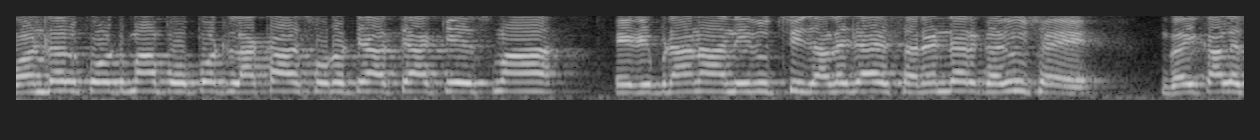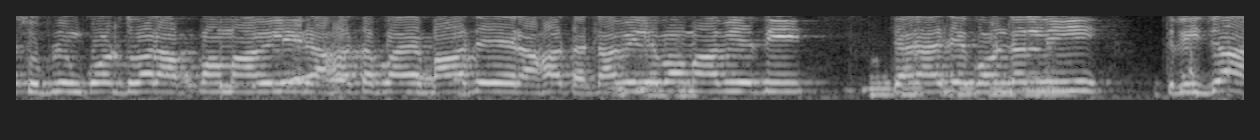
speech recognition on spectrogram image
ગોંડલ કોર્ટમાં પોપટ લાખા સોરઠિયા ત્યાં કેસમાં એ રીબડાના અનિરુદ્ધસિંહ જાડેજાએ સરેન્ડર કર્યું છે. ગઈકાલે સુપ્રીમ કોર્ટ દ્વારા આપવામાં આવેલી રાહત અપાયા બાદ એ રાહત હટાવી લેવામાં આવી હતી. ત્યારે આજે ગોંડલની ત્રીજા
